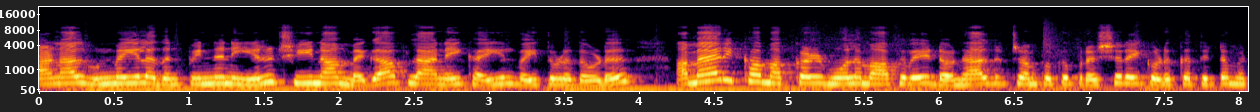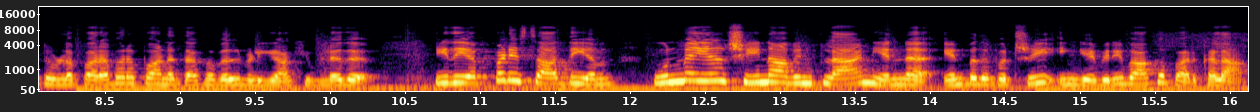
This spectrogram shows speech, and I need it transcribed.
ஆனால் உண்மையில் அதன் பின்னணியில் சீனா மெகா பிளானை கையில் வைத்துள்ளதோடு அமெரிக்கா மக்கள் மூலமாகவே டொனால்டு ட்ரம்புக்கு பிரஷரை கொடுக்க திட்டமிட்டுள்ள பரபரப்பான தகவல் வெளியாகியுள்ளது. இது எப்படி சாத்தியம்? உண்மையில் சீனாவின் பிளான் என்ன என்பது பற்றி இங்கே விரிவாக பார்க்கலாம்.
